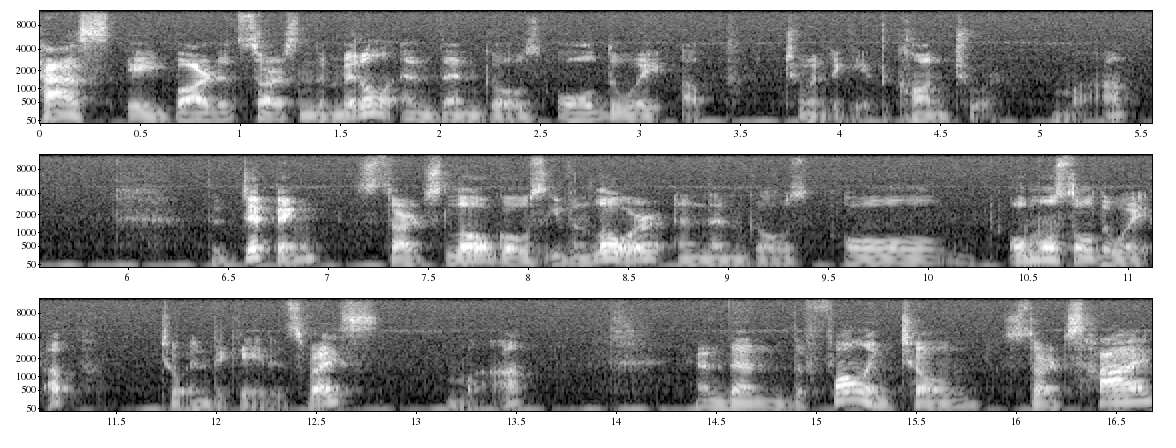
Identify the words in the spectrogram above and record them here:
has a bar that starts in the middle and then goes all the way up to indicate the contour, ma. The dipping starts low, goes even lower, and then goes all almost all the way up to indicate its rise, ma. And then the falling tone starts high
